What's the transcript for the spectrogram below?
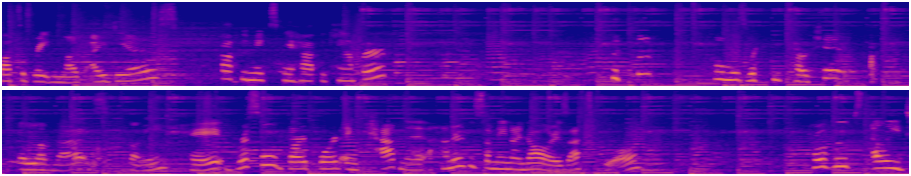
Lots of great mug ideas. Coffee makes me a happy camper. Home is working Target. I love that. It's funny. Okay, bristle dartboard and cabinet, $179. That's cool. Pro Hoops LED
